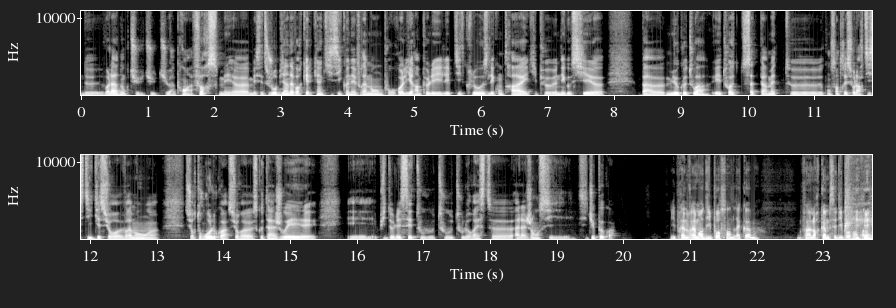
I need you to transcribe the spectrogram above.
de, voilà, donc tu, tu, tu, apprends à force, mais, euh, mais c'est toujours bien d'avoir quelqu'un qui s'y connaît vraiment pour relire un peu les, les, petites clauses, les contrats, et qui peut négocier euh, bah, mieux que toi, et toi, ça te permet de te concentrer sur l'artistique et sur vraiment sur ton rôle, quoi, sur ce que tu as à jouer, et, et, puis de laisser tout, tout, tout le reste à l'agent si, si tu peux, quoi. Ils prennent vraiment 10% de la com? Enfin, leur com, c'est 10%, pardon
